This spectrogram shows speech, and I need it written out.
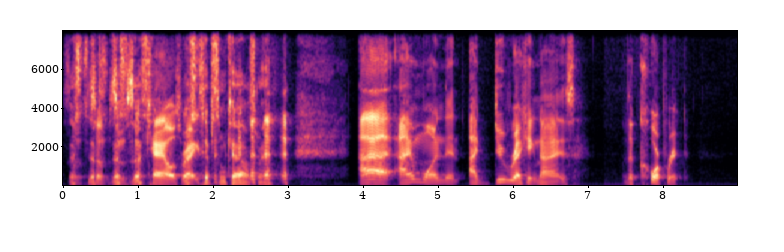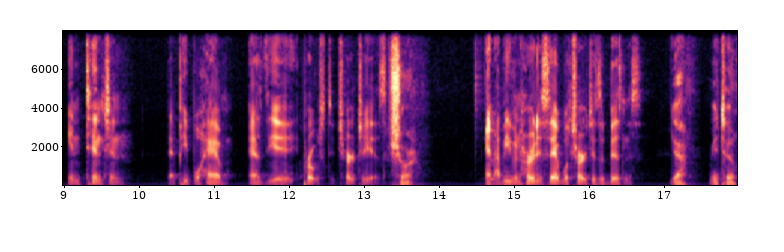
some, some, let's, some, let's, some let's, cows, right? tip some cows, man. I I'm one that I do recognize the corporate intention that people have as the approach to church is, Sure. And I've even heard it said, "Well, church is a business." Yeah. Me too.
